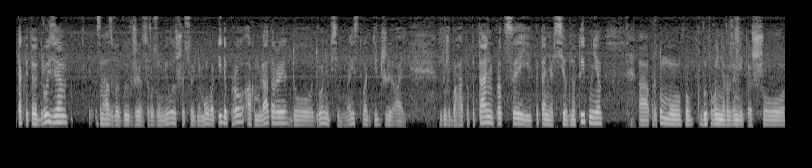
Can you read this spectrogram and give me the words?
Так, вітаю, друзі. З назви ви вже зрозуміли, що сьогодні мова піде про акумулятори до дронів сімейства DJI. Дуже багато питань про це, і питання всі однотипні. При тому ви повинні розуміти, що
